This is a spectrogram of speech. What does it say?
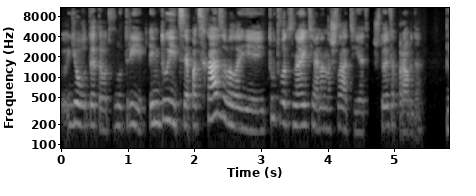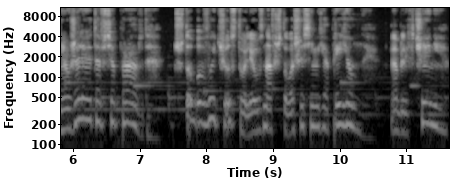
ее вот это вот внутри интуиция подсказывала ей, и тут вот, знаете, она нашла ответ, что это правда. Неужели это все правда? Что бы вы чувствовали, узнав, что ваша семья приемная? Облегчение,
